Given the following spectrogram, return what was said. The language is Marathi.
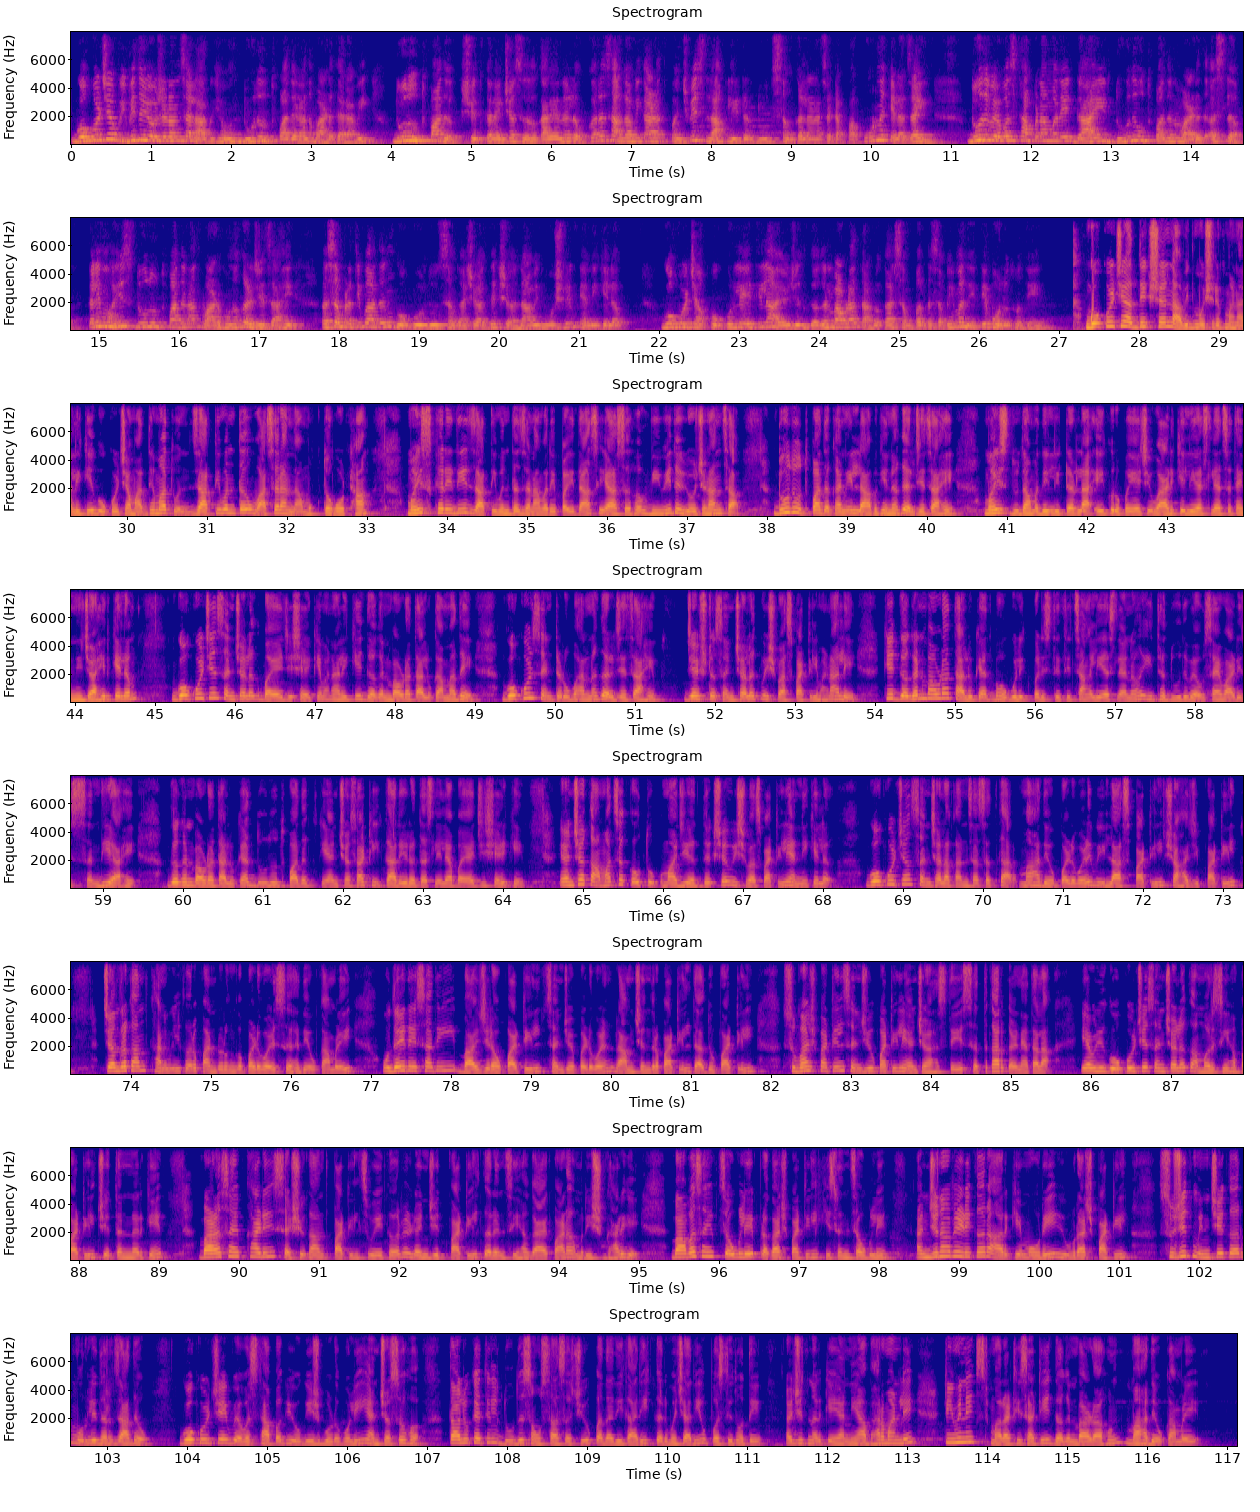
गोकुळच्या विविध योजनांचा लाभ घेऊन दूध उत्पादनात वाढ करावी. दूध उत्पादक शेतकऱ्यांच्या सहकार्यानं लवकरच आगामी काळात पंचवीस लाख लिटर दूध संकलनाचा टप्पा पूर्ण केला जाईल. दूध व्यवस्थापनामध्ये गाय दूध उत्पादन वाढत असलं तरी म्हैस दूध उत्पादनात वाढ होणं गरजेचं आहे असं प्रतिपादन गोकुळ दूध संघाचे अध्यक्ष नाविद मुश्रीफ यांनी केलं. गोकुळच्या खोकुर्ले येथील आयोजित गगनबावडा तालुका संपर्क सभेमध्ये ते बोलत होते. गोकुळचे अध्यक्ष नाविद मुश्रीफ म्हणाले की गोकुळच्या माध्यमातून जातिवंत वासरांना मुक्त गोठा म्हैस खरेदी जातिवंत जनावरे पैदास यासह विविध योजनांचा दूध उत्पादकांनी लाभ घेणं गरजेचं आहे. म्हैस दुधामध्ये लिटरला एक रुपयाची वाढ केली असल्याचं त्यांनी जाहीर केलं. गोकुळचे संचालक बयाजी शेळके म्हणाले की गगनबावडा तालुक्यामध्ये गोकुळ सेंटर उभारणं गरजेचं आहे. ज्येष्ठ संचालक विश्वास पाटील म्हणाले की गगनबावडा तालुक्यात भौगोलिक परिस्थिती चांगली असल्यानं इथं दूध व्यवसाय वाढीस संधी आहे. गगनबावडा तालुक्यात दूध उत्पादक यांच्यासाठी कार्यरत असलेल्या बयाजी शेळके यांच्या कामाचं कौतुक माजी अध्यक्ष विश्वास पाटील यांनी केलं. गोकुळच्या संचालकांचा सत्कार महादेव पडवळ विलास पाटील शहाजी पाटील चंद्रकांत खानविलकर पांडुरंग पडवळ सहदेव कांबळे उदय देसादी बाजीराव पाटील संजय पडवळ रामचंद्र पाटील दादू पाटील सुभाष पाटील संजीव पाटील यांच्या हस्ते सत्कार करण्यात आला. यावेळी गोकुळचे संचालक अमरसिंह पाटील चेतन नरके बाळासाहेब खाडे शशिकांत पाटील सुळेकर रणजित पाटील करणसिंह गायकवाड अमरीश घाडगे बाबासाहेब चौगले प्रकाश पाटील किसन चौगले अंजना रेडेकर आर के मोरे युवराज पाटील सुजित मिंचेकर मुरलीधर जाधव गोकुळचे व्यवस्थापक योगेश गोडबोले यांच्यासह तालुक्यातील दूध संस्था सचिव पदाधिकारी कर्मचारी उपस्थित होते. अजित नरके यांनी आभार मानले. टी व्ही नेक्स्ट मराठीसाठी गगनबाडाहून महादेव कांबळे.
